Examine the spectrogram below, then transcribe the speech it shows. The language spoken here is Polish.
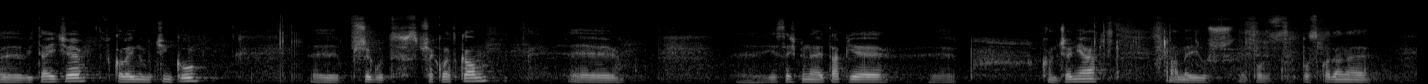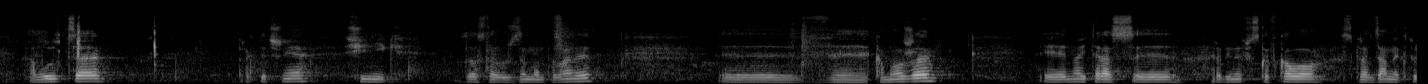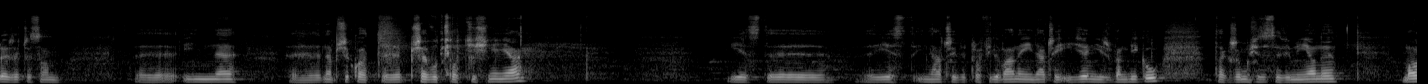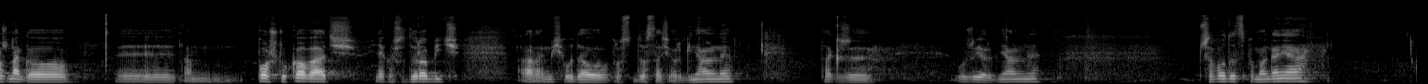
Y, Witajcie w kolejnym odcinku y, przygód z przekładką. Y, Jesteśmy na etapie kończenia. Mamy już pos- poskładane hamulce praktycznie. Silnik został już zamontowany w komorze. No i teraz robimy wszystko w koło, sprawdzamy, które rzeczy są inne. Y, Na przykład y, przewód podciśnienia jest, y, jest inaczej wyprofilowany, inaczej idzie niż w Angliku, także musi zostać wymieniony. Można go y, tam posztukować, jakoś to dorobić, ale mi się udało po prostu dostać oryginalny, także użyję oryginalny. Przewody wspomagania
